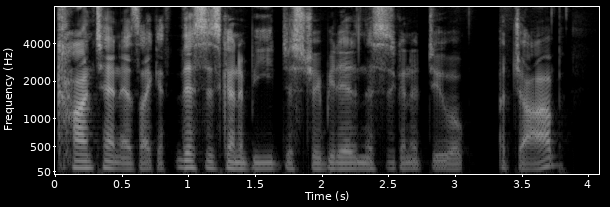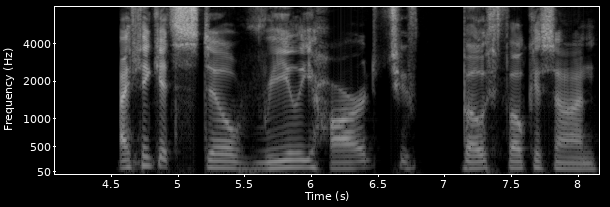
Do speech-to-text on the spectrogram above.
content, as like this is going to be distributed and this is going to do a, a job, I think it's still really hard to both focus on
